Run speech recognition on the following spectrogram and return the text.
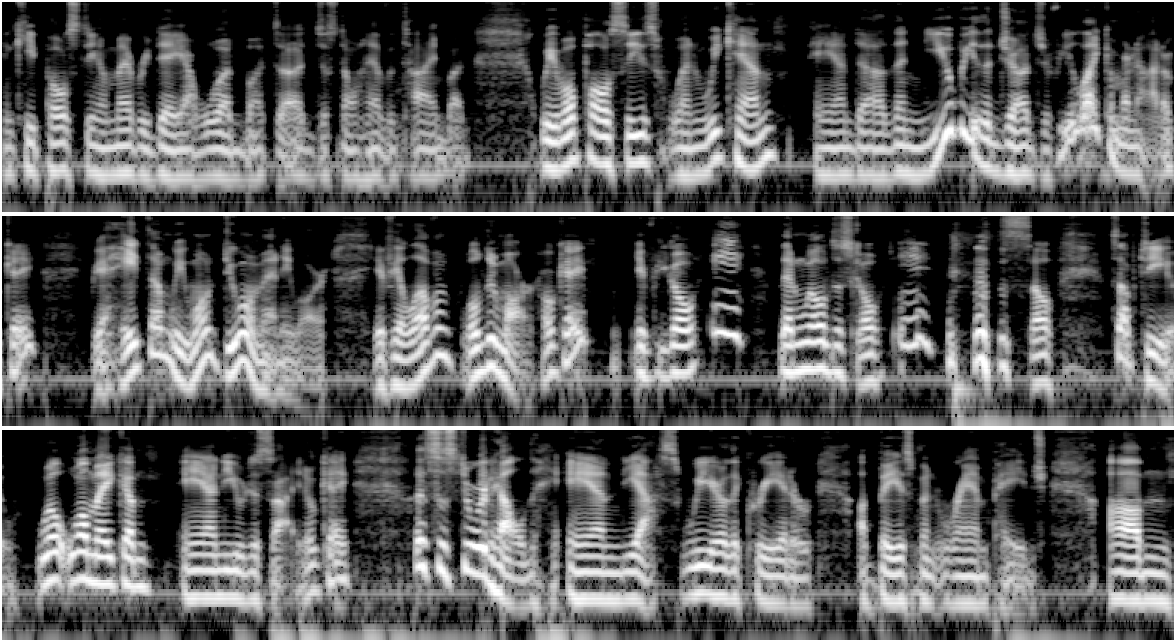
and keep posting them every day, I would, but uh, just don't have the time. But we will post these when we can, and uh, then you be the judge if you like them or not, okay? If you hate them, we won't do them anymore. If you love them, we'll do more, okay? If you go, eh, then we'll just go, eh. so it's up to you. We'll, we'll make them, and you decide, okay? This is Stuart Held, and yes, we are the creator of Basement Rampage. Um,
